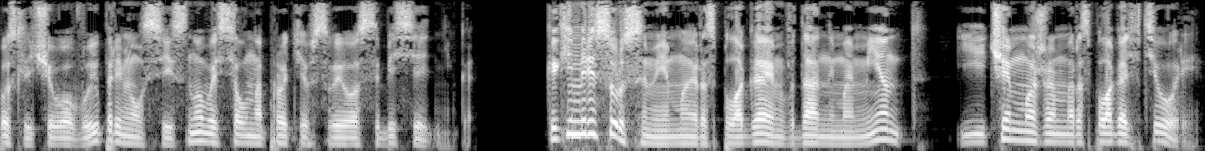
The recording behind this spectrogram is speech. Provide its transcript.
после чего выпрямился и снова сел напротив своего собеседника. Какими ресурсами мы располагаем в данный момент и чем можем располагать в теории?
